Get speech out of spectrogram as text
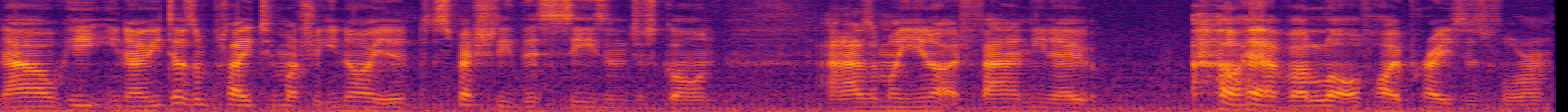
Now he you know he doesn't play too much at United, especially this season just gone. And as I'm a United fan, you know I have a lot of high praises for him.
